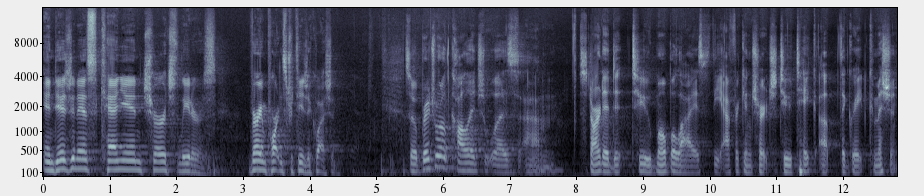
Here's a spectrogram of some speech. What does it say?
indigenous Kenyan church leaders? Very important strategic question. So, Bridgeworld College was um, started to mobilize the African church to take up the Great Commission,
